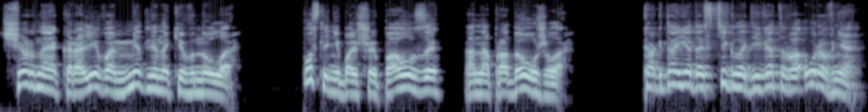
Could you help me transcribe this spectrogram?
Черная королева медленно кивнула. После небольшой паузы она продолжила. Когда я достигла девятого уровня,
